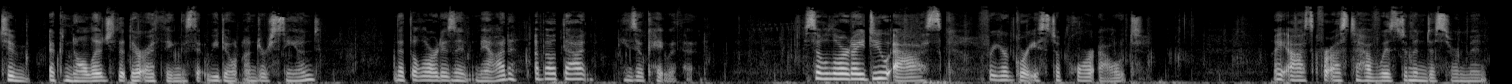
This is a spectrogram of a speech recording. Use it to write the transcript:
to acknowledge that there are things that we don't understand. That the Lord isn't mad about that. He's okay with it. So, Lord, I do ask for your grace to pour out. I ask for us to have wisdom and discernment.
